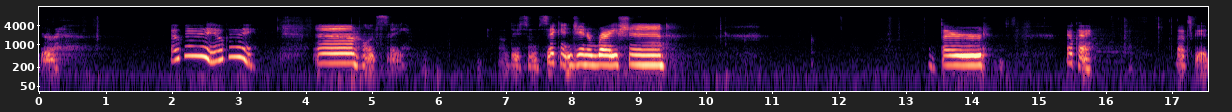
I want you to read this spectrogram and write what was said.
here. Okay, okay. Um, let's see. I'll do some second generation. Third. Okay. That's good.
